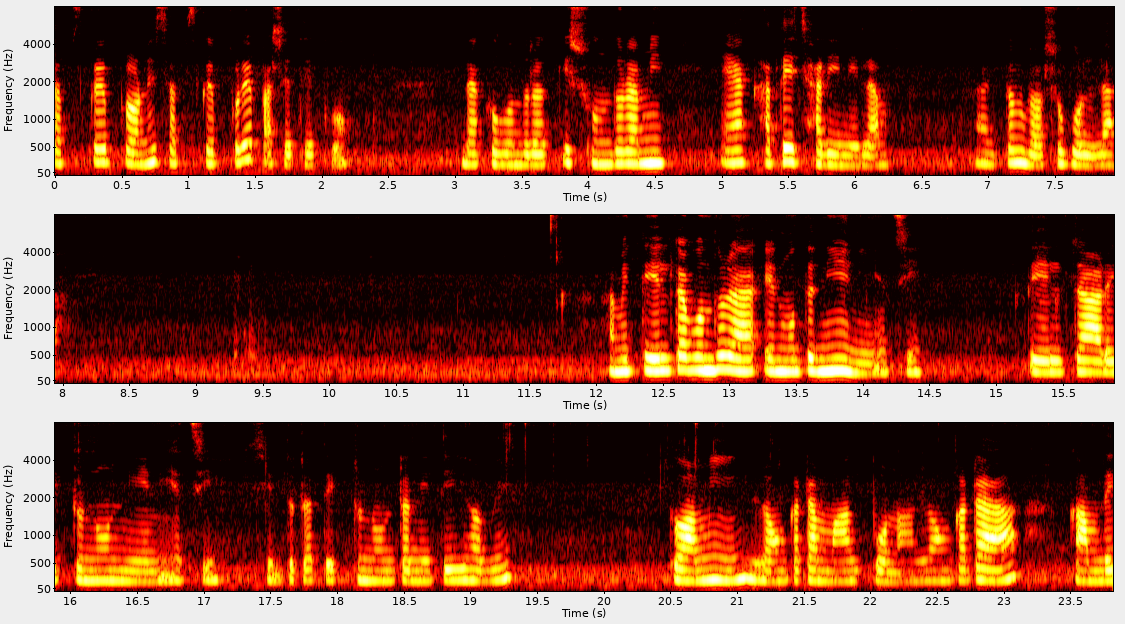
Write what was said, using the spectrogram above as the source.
সাবস্ক্রাইব করনি সাবস্ক্রাইব করে পাশে থেকো। দেখো বন্ধুরা, কি সুন্দর আমি এক হাতেই ছাড়িয়ে নিলাম। একদম রসগোল্লা। আমি তেলটা বন্ধুরা এর মধ্যে নিয়ে নিয়েছি। তেলটা আর একটু নুন নিয়ে নিয়েছি। সিদ্ধটাতে একটু নুনটা নিতেই হবে। তো আমি লঙ্কাটা মাখবো না, লঙ্কাটা কামড়ে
